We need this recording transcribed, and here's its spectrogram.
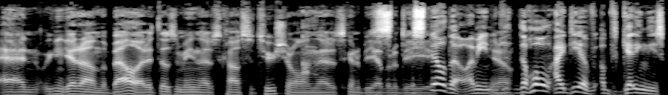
And we can get it on the ballot. It doesn't mean that it's constitutional and that it's going to be able to be. Still, though, I mean, you know. the whole idea of, of getting these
